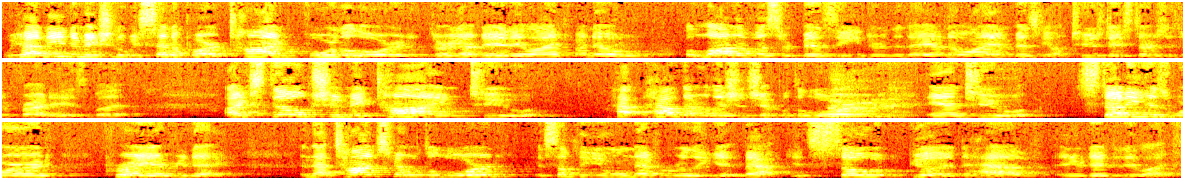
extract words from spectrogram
We need to make sure that we set apart time for the Lord during our day to day life. I know a lot of us are busy during the day. I know I am busy on Tuesdays, Thursdays, and Fridays, but I still should make time to ha- have that relationship with the Lord and to study His Word, pray every day. And that time spent with the Lord is something you will never really get back. It's so good to have in your day to day life.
